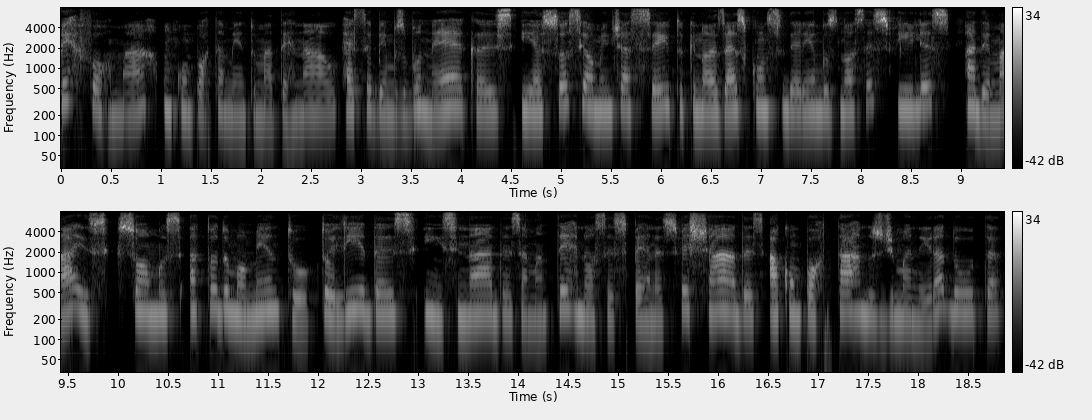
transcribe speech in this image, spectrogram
performar um comportamento maternal, recebemos bonecas e é socialmente aceito que nós as consideremos nossas filhas. Ademais, somos a todo momento tolhidas e ensinadas a manter nossas pernas fechadas, a comportar-nos de maneira adulta,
